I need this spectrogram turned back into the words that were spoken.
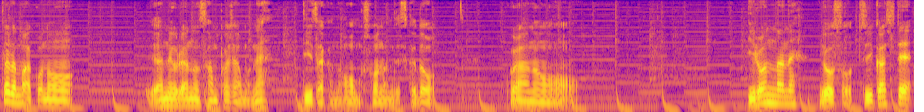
ただまあこの、屋根裏の散歩者もね、D 坂の方もそうなんですけど、これあのいろんなね、要素を追加して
